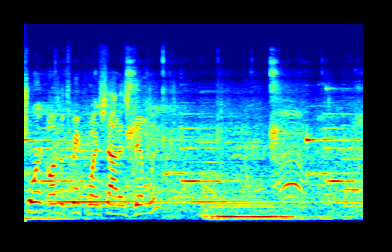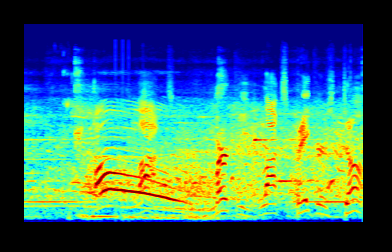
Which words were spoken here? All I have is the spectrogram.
short on the three-point shot is Dimley. Oh! Blocks Baker's dunk.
